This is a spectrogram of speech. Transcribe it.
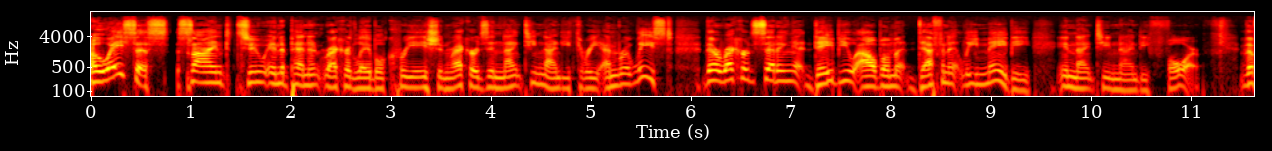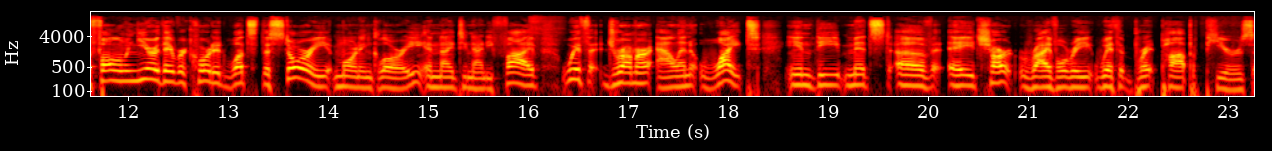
Oasis signed to independent record label Creation Records in 1993 and released their record setting debut album Definitely Maybe in 1994. The following year, they recorded What's the Story Morning Glory in 1995 with drummer Alan White in the midst of a chart rivalry with Britpop peers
